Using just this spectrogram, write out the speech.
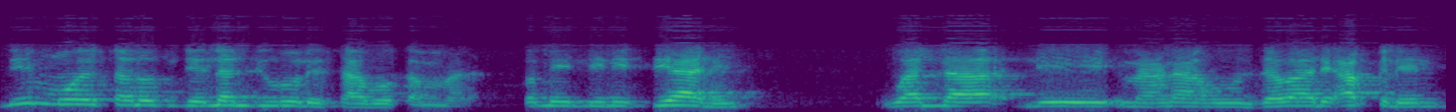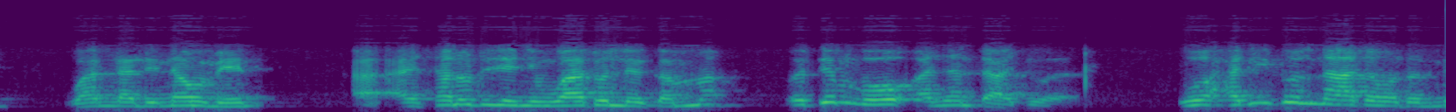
مما يصلوا جلان جرو لسابو كمال فمن لنسيان ولا لمعناه زوال عقل ولا لنوم يصلوا جلان واتو لكما وتمبو أن ينتاجوا وحديث الناتا ودل من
